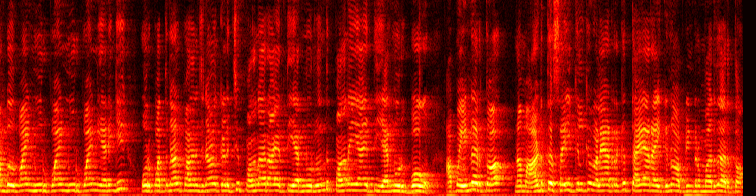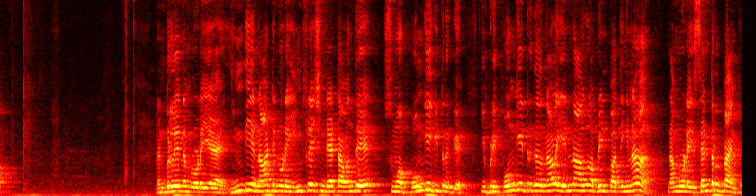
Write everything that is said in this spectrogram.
ஐம்பது பாயிண்ட் நூறு பாயிண்ட் நூறு பாயிண்ட் இறங்கி ஒரு பத்து நாள் பதினஞ்சு நாள் கழித்து பதினாறாயிரத்தி இரநூறுலேருந்து பதினையாயிரத்தி இரநூறுக்கு போகும். அப்போ என்ன அர்த்தம்? நம்ம அடுத்த சைக்கிளுக்கு விளையாடுறதுக்கு தயாராகிக்கணும் அப்படின்ற மாதிரி தான் அர்த்தம். நண்பர்களே நம்மளுடைய இந்திய நாட்டினுடைய இன்ஃப்ளேஷன் டேட்டா வந்து சும்மா பொங்கிக்கிட்டு இருக்கு. இப்படி பொங்கிட்டு இருக்கிறதுனால என்ன ஆகும் அப்படின்னு பார்த்தீங்கன்னா நம்மளுடைய சென்ட்ரல் பேங்க்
